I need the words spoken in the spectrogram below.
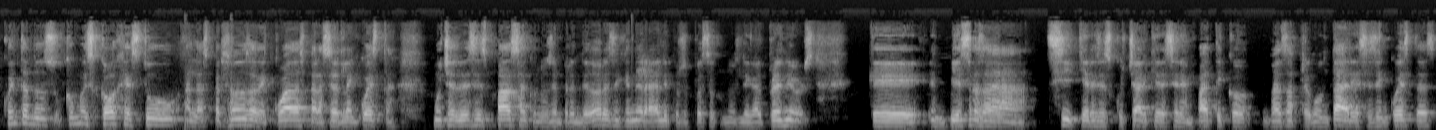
Cuéntanos, ¿cómo escoges tú a las personas adecuadas para hacer la encuesta? Muchas veces pasa con los emprendedores en general y por supuesto con los legalpreneurs, que empiezas a, sí, quieres escuchar, quieres ser empático, vas a preguntar esas encuestas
